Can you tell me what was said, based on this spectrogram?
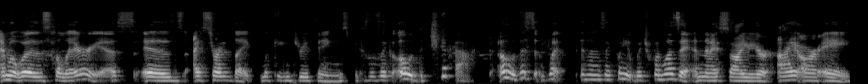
And what was hilarious is I started like looking through things because I was like, oh, the CHIP Act. Oh, this what? And I was like, wait, which one was it? And then I saw your IRA,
